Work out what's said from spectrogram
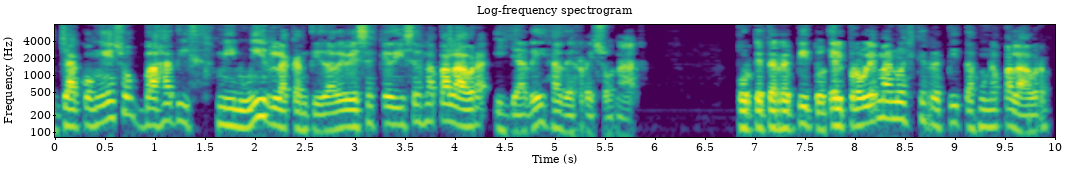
ya con eso vas a disminuir la cantidad de veces que dices la palabra y ya deja de resonar. Porque te repito, el problema no es que repitas una palabra,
